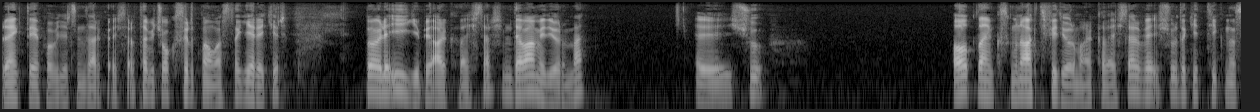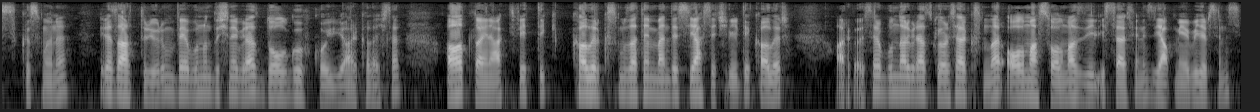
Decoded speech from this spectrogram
renk de yapabilirsiniz arkadaşlar. Tabii çok sırıtmaması da gerekir. Böyle iyi gibi arkadaşlar. Şimdi devam ediyorum ben. E, şu outline kısmını aktif ediyorum arkadaşlar ve şuradaki thickness kısmını biraz arttırıyorum ve bunun dışına biraz dolgu koyuyor arkadaşlar. Outline'ı aktif ettik. Color kısmı zaten bende siyah seçiliydi. Color arkadaşlar. Bunlar biraz görsel kısımlar. Olmazsa olmaz değil. İsterseniz yapmayabilirsiniz.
